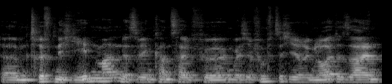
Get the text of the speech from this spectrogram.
Ähm, trifft nicht jeden Mann, deswegen kann es halt für irgendwelche 50-jährigen Leute sein,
